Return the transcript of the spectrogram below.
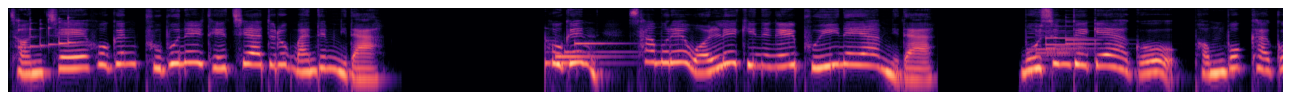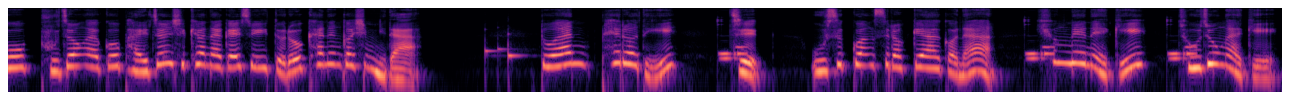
전체 혹은 부분을 대체하도록 만듭니다. 혹은 사물의 원래 기능을 부인해야 합니다. 모순되게 하고 번복하고 부정하고 발전시켜 나갈 수 있도록 하는 것입니다. 또한 패러디, 즉 우스꽝스럽게 하거나 흉내내기, 조종하기,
